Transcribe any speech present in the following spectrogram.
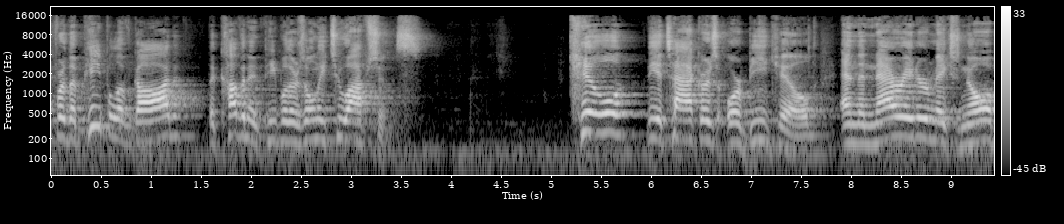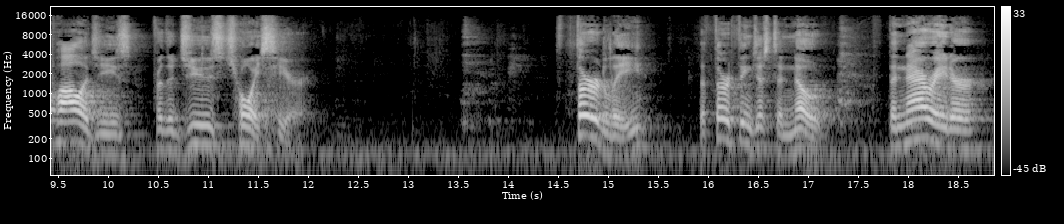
for the people of God, the covenant people, there's only two options kill the attackers or be killed, and the narrator makes no apologies for the Jews' choice here. Thirdly, the third thing, just to note, the narrator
